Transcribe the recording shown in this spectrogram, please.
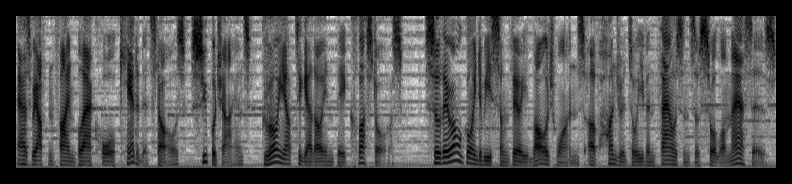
as we often find black hole candidate stars, supergiants, growing up together in big clusters. So there are going to be some very large ones of hundreds or even thousands of solar masses.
